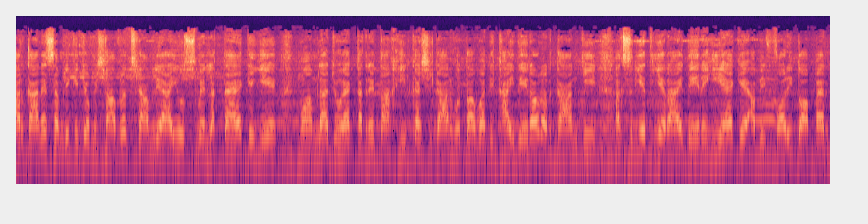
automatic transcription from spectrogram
अरकान असम्बली की जो मशावरत शामिल आई उसमें लगता है कि ये मामला जो है कदर तखीर का शिकार होता हुआ दिखाई दे रहा है और अरकान की अक्सरियत ये राय दे रही है कि अभी फौरी तौर पर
